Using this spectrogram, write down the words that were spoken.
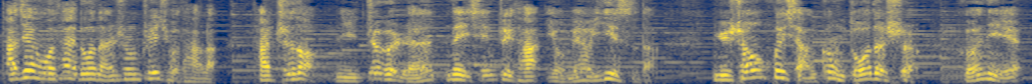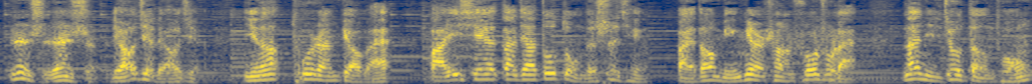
她见过太多男生追求她了，她知道你这个人内心对她有没有意思的。女生会想更多的是和你认识认识，了解了解。你呢，突然表白，把一些大家都懂的事情摆到明面上说出来，那你就等同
